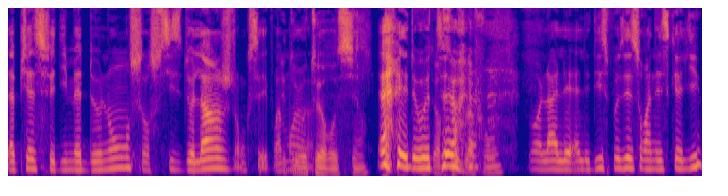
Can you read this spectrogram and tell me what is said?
la pièce fait 10 mètres de long sur 6 de large, donc c'est vraiment... Et de hauteur aussi. Hein. et de hauteur. Voilà, elle est, elle est, disposée sur un escalier.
